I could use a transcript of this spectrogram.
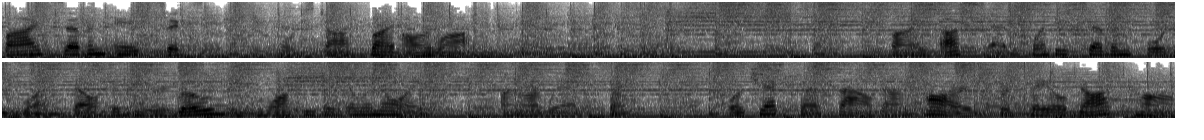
847-782-5786 or stop by our lot. Find us at 2741 Belvidere Road in Waukegan, Illinois on our website or check us out on carsforsale.com.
